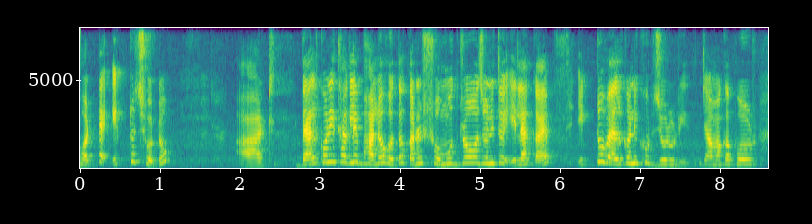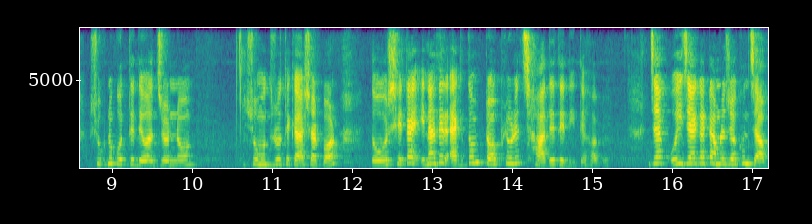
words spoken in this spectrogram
ঘরটা একটু ছোট। আর ব্যালকনি থাকলে ভালো হতো, কারণ সমুদ্রজনিত এলাকায় একটু ব্যালকনি খুব জরুরি জামা কাপড় শুকনো করতে দেওয়ার জন্য সমুদ্র থেকে আসার পর। তো সেটা এনাদের একদম টপ ফ্লোরে ছাদেতে দিতে হবে। যাক, ওই জায়গাটা আমরা যখন যাব,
